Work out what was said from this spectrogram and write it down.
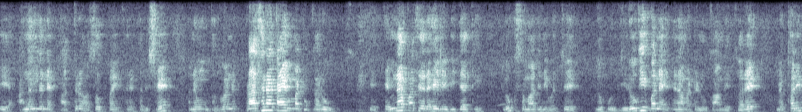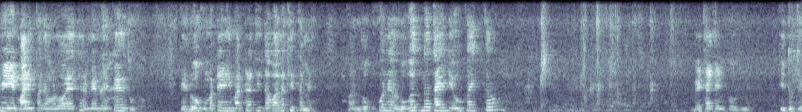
એ આનંદને પાત્ર અશોકભાઈ ખરેખર છે અને હું ભગવાનને પ્રાર્થના કાયમ માટે કરું કે એમના પાસે રહેલી વિદ્યાથી લોક સમાજની વચ્ચે લોકો નિરોગી બને, એના માટેનું કામ એ કરે. અને ફરી મેં એ મારી પાસે મળવા આવ્યા ત્યારે મેં એમને કહ્યું હતું કે રોગ મટેની માત્રાથી દવા લખી તમે. લોકોને રોગ જ ન થાય ને એવું કંઈક કરો બેઠા છે ને કહું છું. કીધું છે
